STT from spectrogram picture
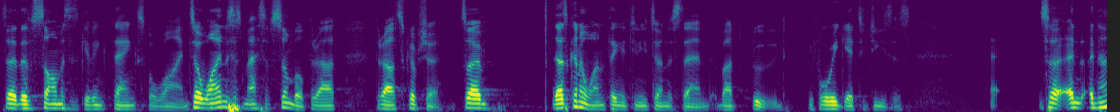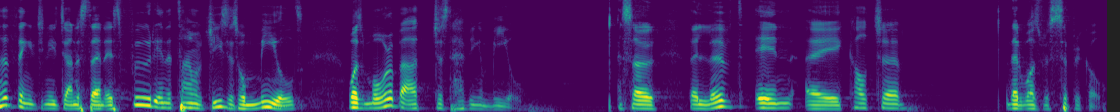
so the psalmist is giving thanks for wine. So wine is this massive symbol throughout, throughout Scripture. So that's kind of one thing that you need to understand about food before we get to Jesus. Uh, so and another thing that you need to understand is food in the time of Jesus or meals was more about just having a meal. So they lived in a culture that was reciprocal.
